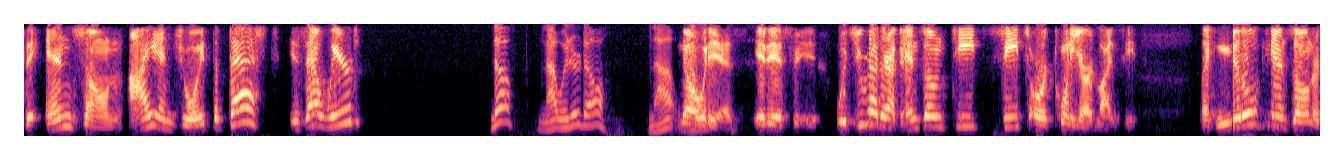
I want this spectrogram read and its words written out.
the end zone, I enjoyed the best. Is that weird? No, not weird at all. Not No, it is. It is. Would you rather have end zone seats or twenty yard line seats? Like middle of the end zone or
